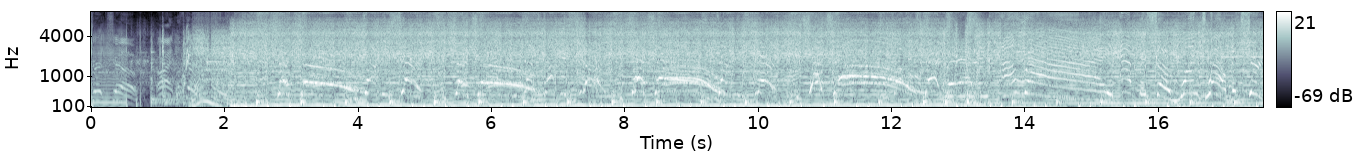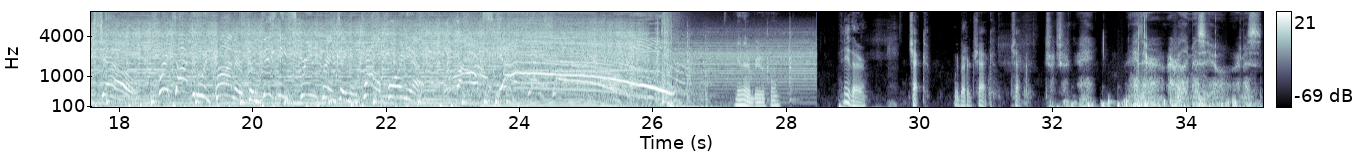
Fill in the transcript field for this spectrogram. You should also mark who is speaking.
Speaker 1: Shirt Show. All right, let's go.
Speaker 2: Shirt Show! Talking shirt! Shirt Show! Talking shirt! Shirt Show! Talking shirt! Shirt Show! Shirt man! All right! Episode 112 of Shirt Show. We're talking with Connor from Disney Screen Printing in California. Let's go! Shirt Show!
Speaker 3: Hey there, beautiful.
Speaker 4: Hey there. Check. We better check. Check.
Speaker 3: Check, check. Hey, hey there. I really miss you. I miss,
